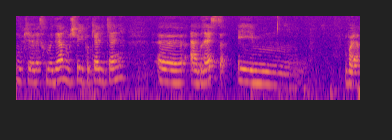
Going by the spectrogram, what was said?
donc lettres modernes, donc je fais Hippocane, Icagne euh, à Brest. Et hum, voilà.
